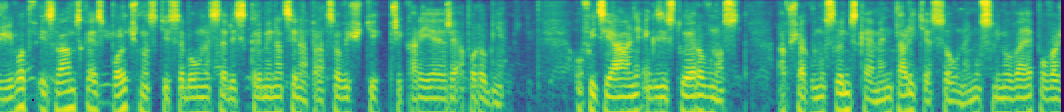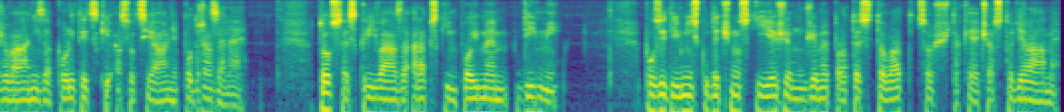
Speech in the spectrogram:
Život v islámské společnosti sebou nese diskriminaci na pracovišti, při kariéře a podobně. Oficiálně existuje rovnost, avšak v muslimské mentalitě jsou nemuslimové považováni za politicky a sociálně podřazené. To se skrývá za arabským pojmem dimi. Pozitivní skutečností je, že můžeme protestovat, což také často děláme.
